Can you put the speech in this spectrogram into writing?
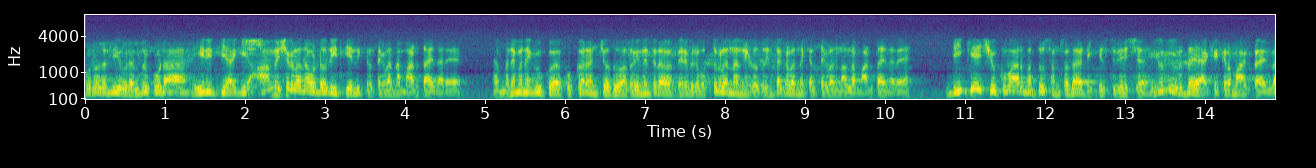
ಪೂರ್ವದಲ್ಲಿ ಇವರೆಲ್ಲರೂ ಕೂಡ ಈ ರೀತಿಯಾಗಿ ಆಮಿಷಗಳನ್ನ ಒಡ್ಡೋ ರೀತಿಯಲ್ಲಿ ಕೆಲಸಗಳನ್ನ ಮಾಡ್ತಾ ಇದ್ದಾರೆ. ಮನೆ ಮನೆಗೂ ಕುಕ್ಕರ್ ಹಂಚೋದು ಅಥವಾ ಇನ್ನಿತರ ಬೇರೆ ಬೇರೆ ವಸ್ತುಗಳನ್ನ ನೀಡೋದು ಇಂಥಗಳನ್ನ ಕೆಲಸಗಳನ್ನೆಲ್ಲ ಮಾಡ್ತಾ ಇದ್ದಾರೆ ಡಿ ಕೆ ಶಿವಕುಮಾರ್ ಮತ್ತು ಸಂಸದ ಡಿ ಕೆ ಸುರೇಶ್, ಇವ್ರ ವಿರುದ್ಧ ಯಾಕೆ ಕ್ರಮ ಆಗ್ತಾ ಇಲ್ಲ?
